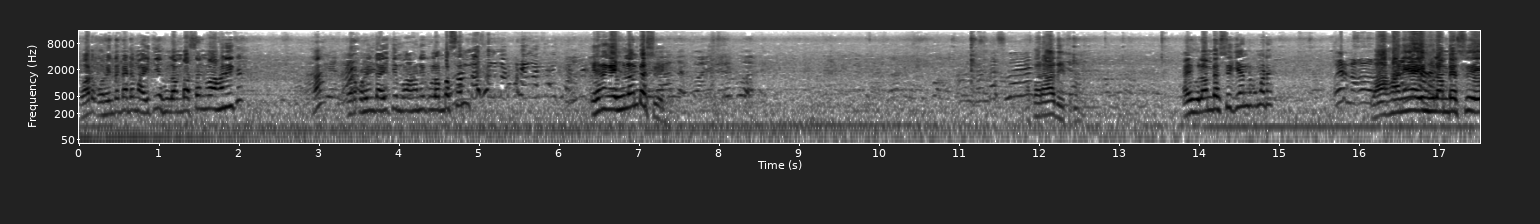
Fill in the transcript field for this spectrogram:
ඔයාලට කොහෙන්ද මැඩම් අයිතිය හුලම් බස්සන්න වාහනයක? හා? ඔයාලට කොහෙන්ද අයිතිය වාහනයක හුලම් බස්සන්න? එහෙනම් ඒ හුලම් බැස්සේ? අපරාධීට. ඇයි හුලම් බැස්සේ කියන්නේ කොහමද? වාහනේ ඇයි හුලම් බැස්සේ?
